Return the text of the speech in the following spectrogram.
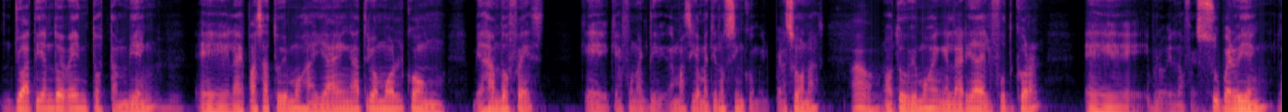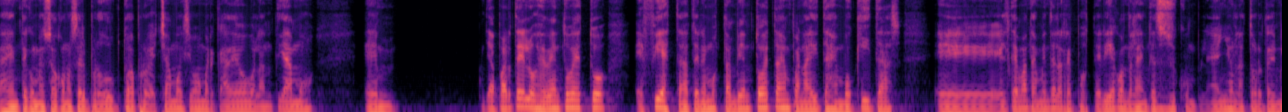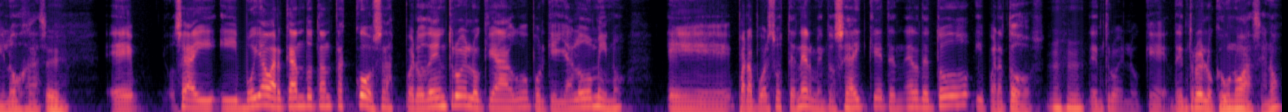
yo atiendo eventos también. Uh -huh. la vez pasada estuvimos allá en Atrio Mall con Viajando Fest, que, que fue una actividad masiva, metieron 5 mil personas. Wow. Nosotros estuvimos en el área del food court. Eh, pero nos fue súper bien. La gente comenzó a conocer el producto, aprovechamos, hicimos mercadeo, volanteamos. Eh, y aparte de los eventos, esto es fiesta. Tenemos también todas estas empanaditas en boquitas. Eh, el tema también de la repostería cuando la gente hace sus cumpleaños, la torta de mil hojas. Sí. Eh, o sea, y, y, voy abarcando tantas cosas, pero dentro de lo que hago, porque ya lo domino, eh, para poder sostenerme. Entonces hay que tener de todo y para todos uh -huh. dentro, de lo que, dentro de lo que uno hace, ¿no?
